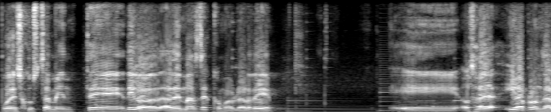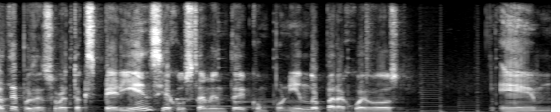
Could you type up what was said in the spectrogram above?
pues justamente, digo, además de como hablar de... Eh, o sea, iba a preguntarte pues sobre tu experiencia justamente componiendo para juegos. Em,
